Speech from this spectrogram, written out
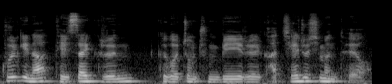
쿨기나 딜사이클은 그걸 좀 준비를 같이 해주시면 돼요.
